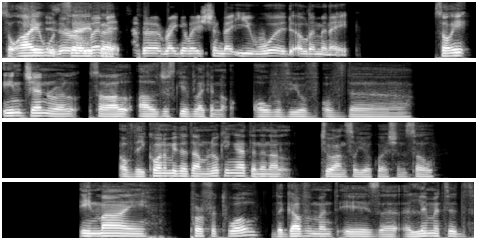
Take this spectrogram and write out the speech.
So I would Is there say a limit that to the regulation that you would eliminate? so in, in general, so I'll I'll just give like an overview of, of the of the economy that I'm looking at, and then I'll to answer your question. So in my perfect world, the government is a, a limited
